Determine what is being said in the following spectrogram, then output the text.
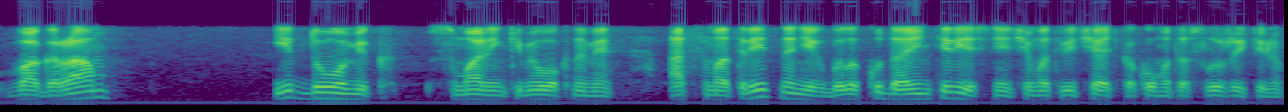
Ваграм и домик с маленькими окнами, а смотреть на них было куда интереснее, чем отвечать какому-то служителю.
